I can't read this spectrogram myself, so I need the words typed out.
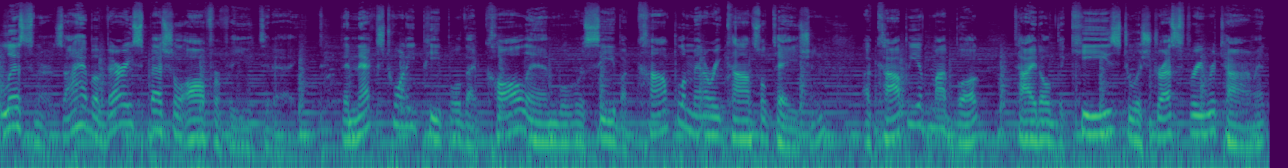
Listeners, I have a very special offer for you today. The next 20 people that call in will receive a complimentary consultation, a copy of my book titled The Keys to a Stress Free Retirement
